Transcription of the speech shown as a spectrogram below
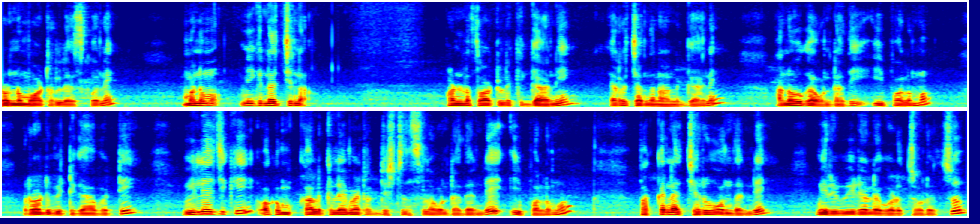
రెండు మోటార్లు వేసుకొని మనము మీకు నచ్చిన పండ్ల తోటలకి కానీ ఎర్రచందనానికి కానీ అనువుగా ఉంటుంది ఈ పొలము రోడ్డు బిట్టి కాబట్టి విలేజ్కి ఒక ముక్కాలు కిలోమీటర్ డిస్టెన్స్లో ఉంటుందండి ఈ పొలము. పక్కన చెరువు ఉందండి. మీరు వీడియోలో కూడా చూడొచ్చు.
